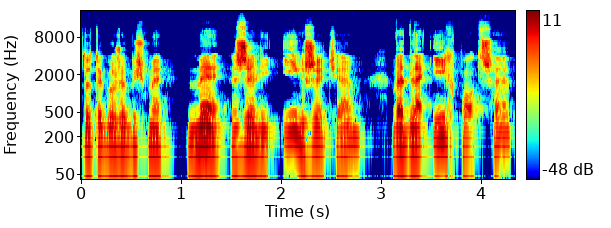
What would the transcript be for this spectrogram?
do tego, żebyśmy my żyli ich życiem wedle ich potrzeb,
